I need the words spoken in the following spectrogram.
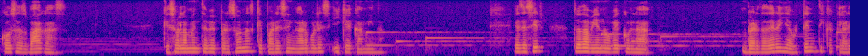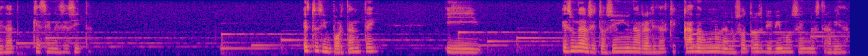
cosas vagas, que solamente ve personas que parecen árboles y que caminan. Es decir, todavía no ve con la verdadera y auténtica claridad que se necesita. Esto es importante y es una situación y una realidad que cada uno de nosotros vivimos en nuestra vida.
